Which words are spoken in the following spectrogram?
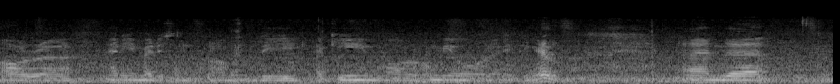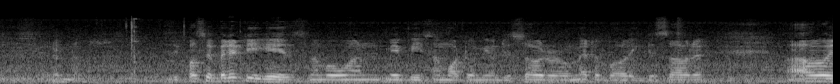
or uh, any medicine from the Hakim or Homeo or anything else. And uh, the possibility is number one, maybe some autoimmune disorder or metabolic disorder our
